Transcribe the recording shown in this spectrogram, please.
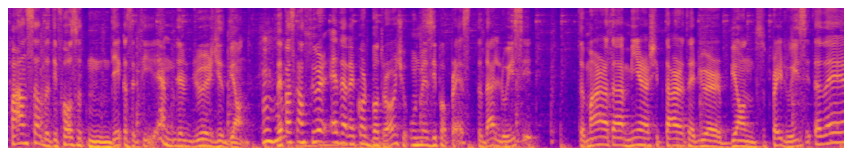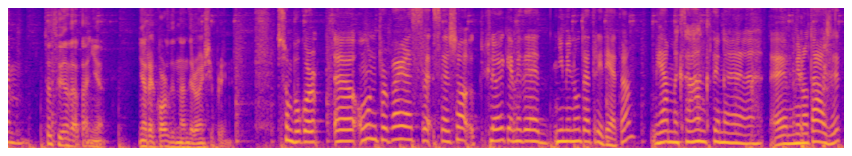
fansat dhe tifozët ndjekësit e tij janë lyer gjithë bjondë. Mm -hmm. Dhe paskan thyer edhe rekord botëror që unë mezi po pres të dalë Luisi të marrë ata mijëra shqiptarët e lyer bjondë prej Luisit edhe të thyejnë ata një një rekord dhe na nderojnë Shqipërinë. Shumë bukur. Uh, un përpara se s'e shoh Kloj kemi edhe 1 minutë 30, ë. Jam me këtë ankthin e, e minutazhit,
